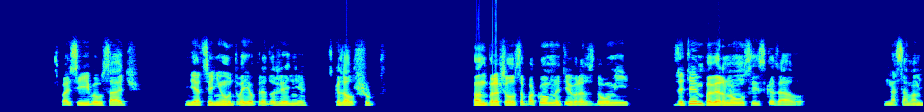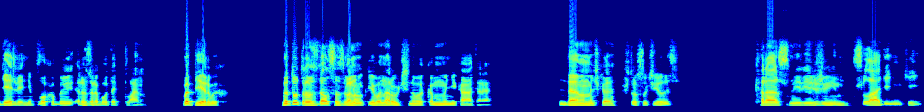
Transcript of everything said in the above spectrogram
— Спасибо, усач. Не оценю твое предложение, — сказал Шут. Он прошелся по комнате в раздумье, Затем повернулся и сказал, «На самом деле неплохо бы разработать план. Во-первых, но тут раздался звонок его наручного коммуникатора. «Да, мамочка, что случилось?» «Красный режим, сладенький»,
